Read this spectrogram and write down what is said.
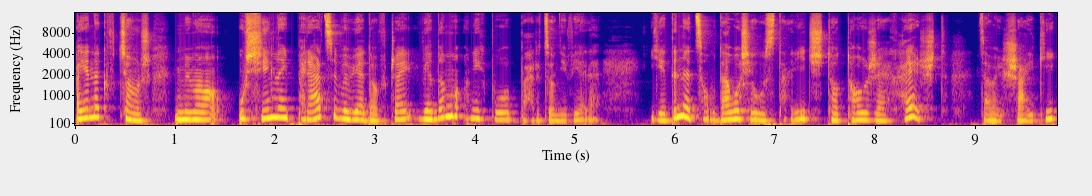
a jednak wciąż, mimo usilnej pracy wywiadowczej, wiadomo o nich było bardzo niewiele. Jedyne, co udało się ustalić, to to, że Heszt całej szajki,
